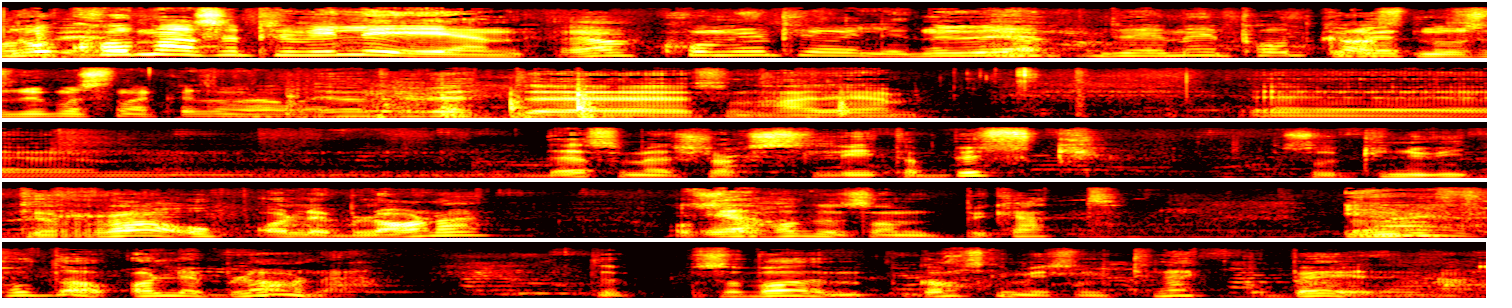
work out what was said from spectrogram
Nå kommer altså Per-Willy igjen. Ja. Kom igjen, Per-Willy. Du, er- du er med i podkasten nå, så du må snakke sånn her. Ja, du vet eh, sånn her eh, eh, Det er som en slags lita busk. Så kunne vi dra opp alle bladene, og så Ja. hadde vi en sånn bukett. Men når vi fått av alle bladene, det, så var det ganske mye sånn knekk og bøy i den her.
